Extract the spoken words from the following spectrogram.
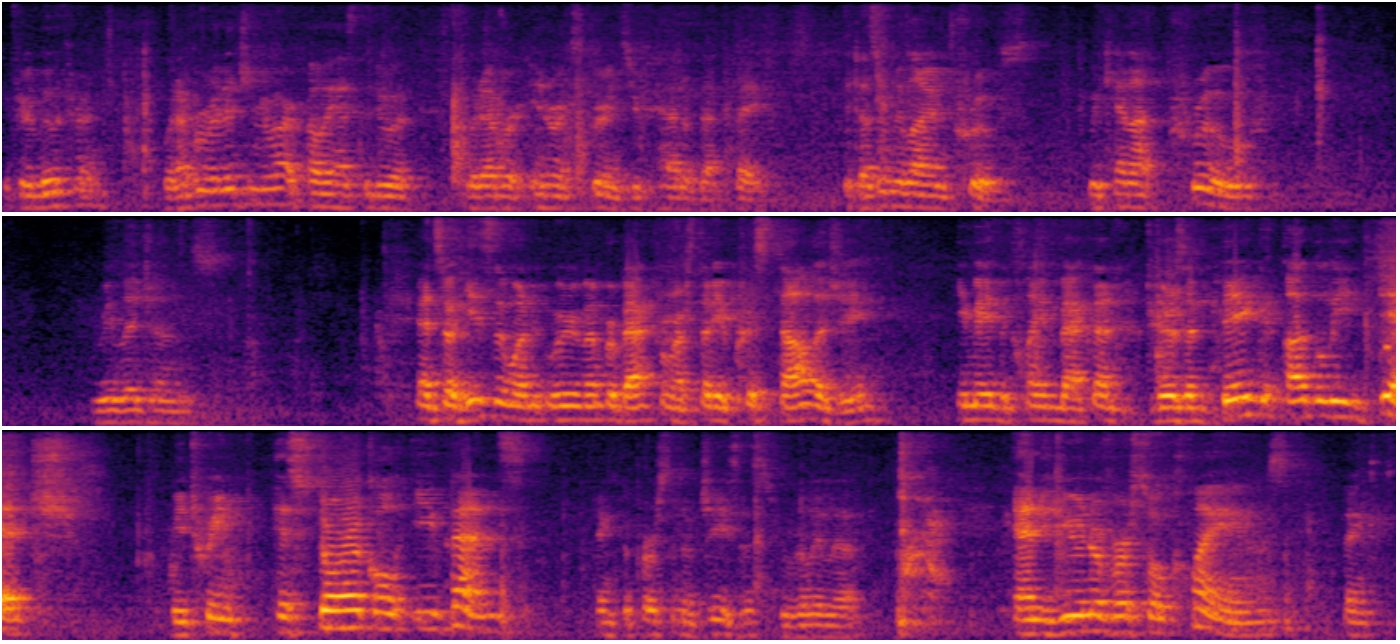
if you're Lutheran, whatever religion you are, it probably has to do with whatever inner experience you've had of that faith. It doesn't rely on proofs. We cannot prove religions. And so he's the one, we remember back from our study of Christology, he made the claim back then, there's a big ugly ditch between historical events think the person of Jesus, who really lived, and universal claims, think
